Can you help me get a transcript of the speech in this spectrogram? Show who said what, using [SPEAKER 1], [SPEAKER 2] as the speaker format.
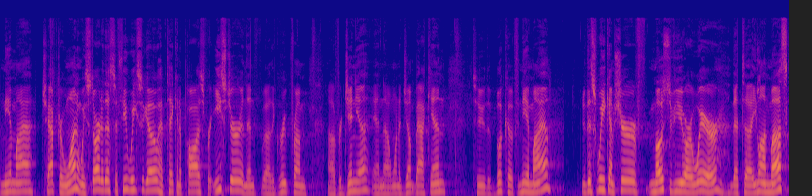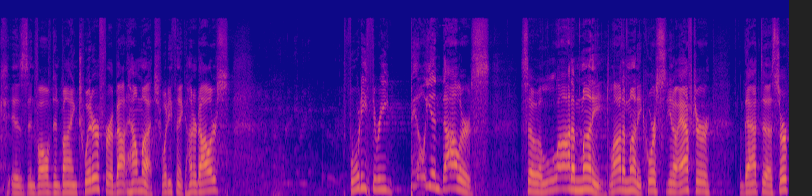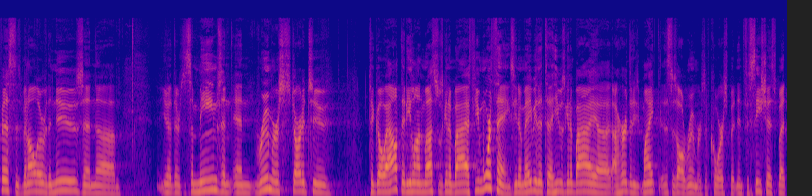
[SPEAKER 1] Nehemiah chapter 1. And we started this a few weeks ago, have taken a pause for Easter, and then uh, the group from uh, Virginia, and I uh, want to jump back in to the book of Nehemiah. This week, I'm sure most of you are aware that uh, Elon Musk is involved in buying Twitter for about how much? What do you think? $100? $43 billion. So, a lot of money, a lot of money. Of course, you know, after that uh, surface has been all over the news, and, uh, you know, there's some memes and, and rumors started to, to go out that Elon Musk was going to buy a few more things. You know, maybe that uh, he was going to buy, uh, I heard that he might, this is all rumors, of course, but in facetious, but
